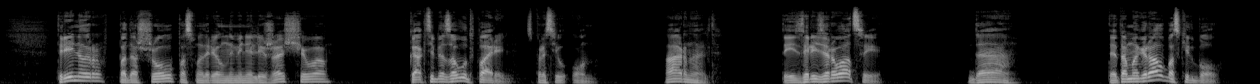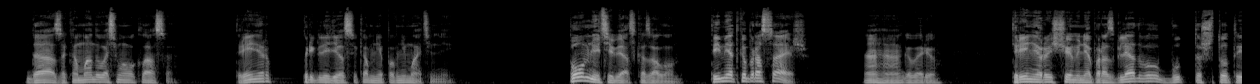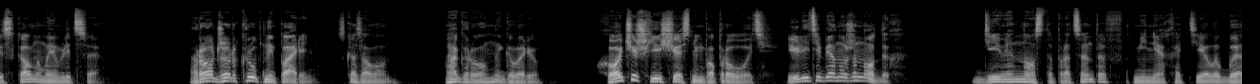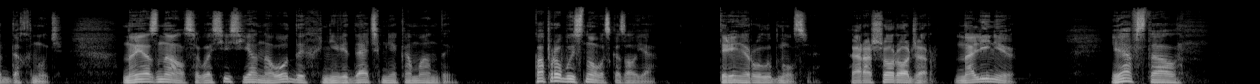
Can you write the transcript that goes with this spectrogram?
Тренер подошел, посмотрел на меня лежащего. «Как тебя зовут, парень?» — спросил он. «Арнольд». «Ты из резервации?» «Да». «Ты там играл в баскетбол?» «Да, за команду восьмого класса». Тренер пригляделся ко мне повнимательней. «Помню тебя», — сказал он. «Ты метко бросаешь». «Ага», — говорю. Тренер еще меня поразглядывал, будто что-то искал на моем лице. «Роджер крупный парень», — сказал он. «Огромный», — говорю. «Хочешь еще с ним попробовать? Или тебе нужен отдых?» Девяносто процентов меня хотело бы отдохнуть. Но я знал, согласись я на отдых, не видать мне команды. «Попробуй снова», — сказал я. Тренер улыбнулся. «Хорошо, Роджер. На линию». Я встал.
